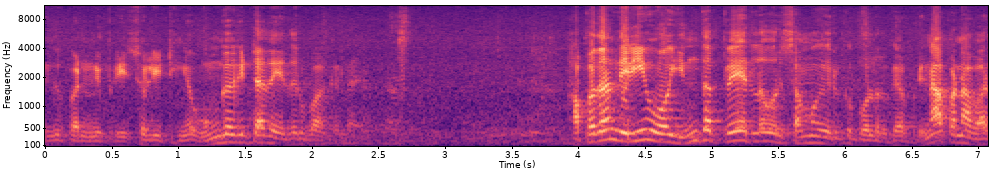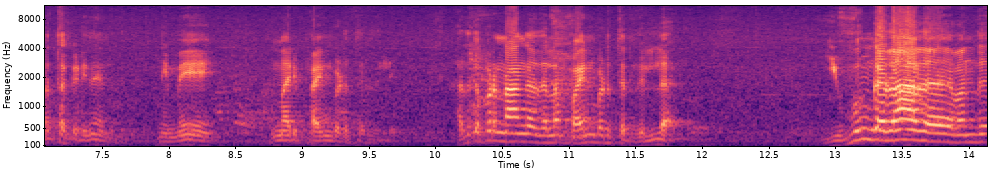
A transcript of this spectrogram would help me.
இது பண்ணி இப்படி சொல்லிட்டீங்க. உங்ககிட்ட அதை எதிர்பார்க்கல. அப்போ தான் தெரியும் ஓ இந்த பேரில் ஒரு சமூகம் இருக்குது போல இருக்குது அப்படின்னா அப்போ நான் வருத்த கடிதம் இருக்குது இனிமே இந்த மாதிரி பயன்படுத்துறது இல்லை அதுக்கப்புறம் நாங்கள் அதெல்லாம் பயன்படுத்துறது இல்லை இவங்க தான் அதை வந்து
